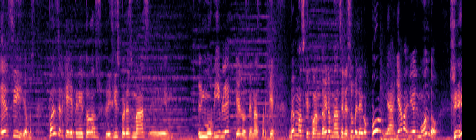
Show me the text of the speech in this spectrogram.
él sí digamos puede ser que haya tenido todas sus crisis pero es más eh, inmovible que los demás porque vemos que cuando Iron Man se le sube el ego ¡pum! ya, ya valió el mundo Sí.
